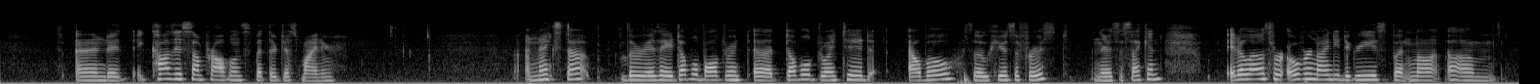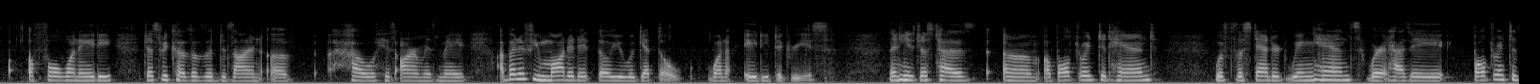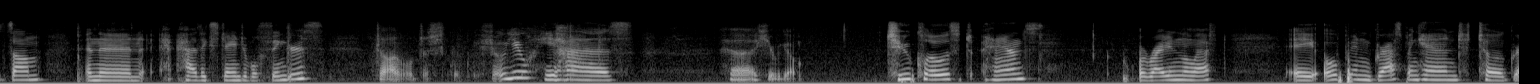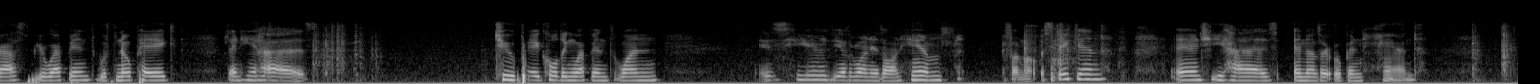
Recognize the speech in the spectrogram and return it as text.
And it, it causes some problems, but they're just minor. Uh, next up, there is a double ball joint, uh, double jointed elbow. So here's the first, and there's the second. It allows for over 90 degrees, but not um, a full 180, just because of the design of how his arm is made. I bet if you modded it though you would get the 180 degrees. Then he just has um, a ball jointed hand with the standard wing hands where it has a ball jointed thumb and then has exchangeable fingers. So I will just quickly show you. He has, uh, here we go, two closed hands, a right and the left, a open grasping hand to grasp your weapons with no peg, then he has two peg holding weapons. One is here, the other one is on him, if I'm not mistaken. And he has another open hand.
